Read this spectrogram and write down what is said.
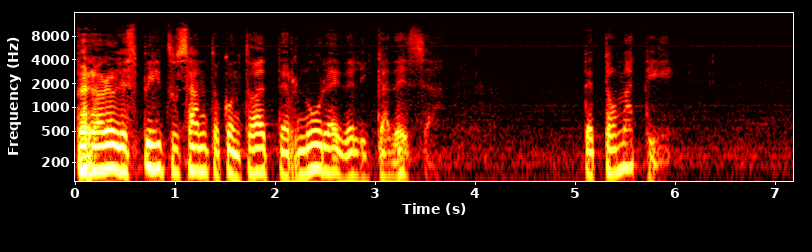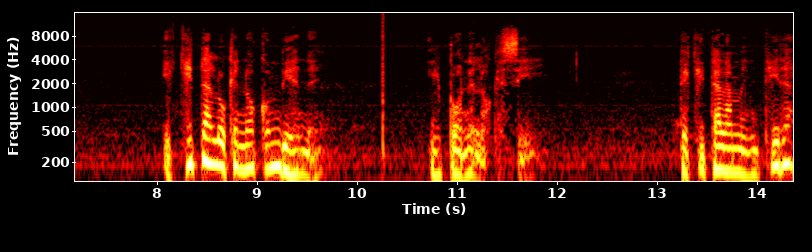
Pero ahora el Espíritu Santo, con toda ternura y delicadeza, te toma a ti y quita lo que no conviene y pone lo que sí. Te quita la mentira,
